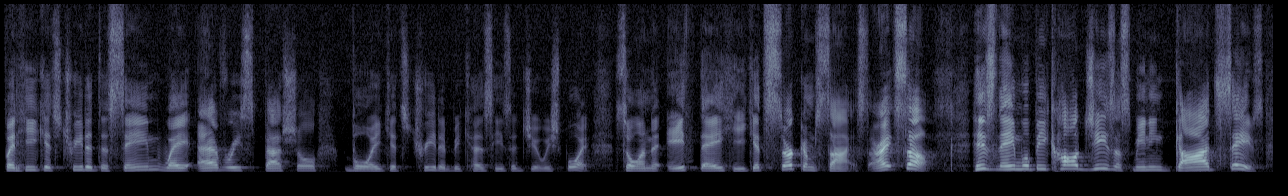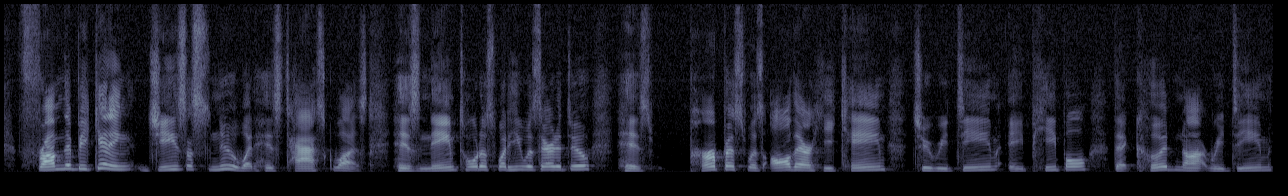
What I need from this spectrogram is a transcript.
but he gets treated the same way every special boy gets treated because he's a Jewish boy. So on the eighth day, he gets circumcised. All right, so his name will be called Jesus, meaning God saves. From the beginning, Jesus knew what his task was. His name told us what he was there to do. His purpose was all there. He came to redeem a people that could not redeem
